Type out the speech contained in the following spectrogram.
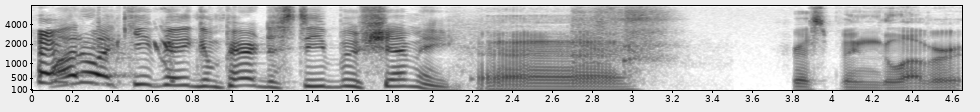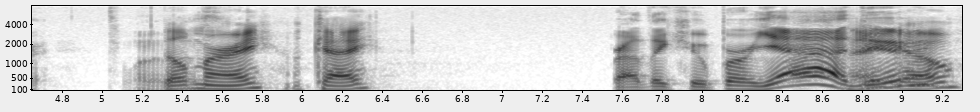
Why do I keep getting compared to Steve Buscemi? uh, Crispin Glover. Of Bill those. Murray. Okay. Bradley Cooper. Yeah, There dude. you go.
